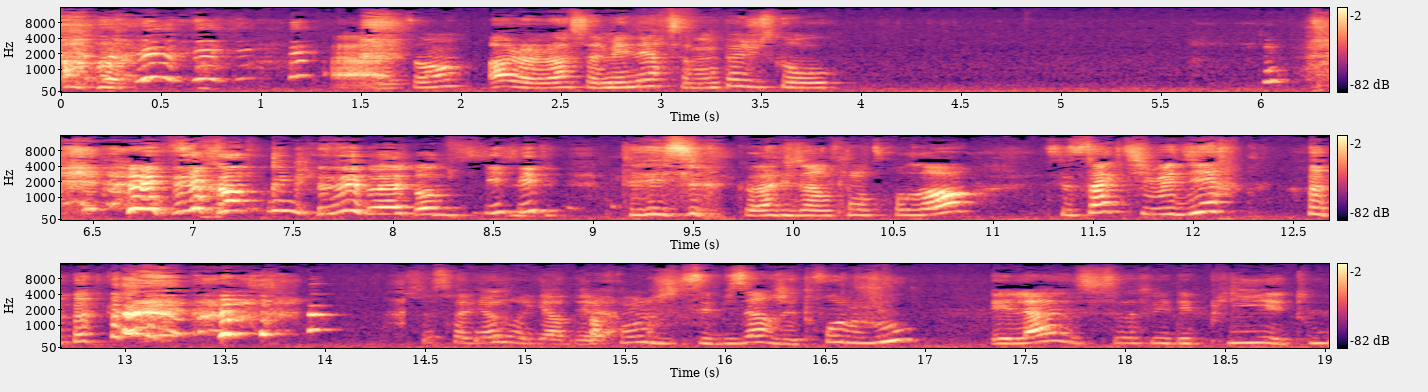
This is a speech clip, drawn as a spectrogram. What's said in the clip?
Ah. Ah, attends. Oh là là, ça m'énerve, ça monte pas jusqu'en haut. Je vais dire un truc que c'est pas gentil. T'es sûr quoi J'ai un fond trop grand C'est ça que tu veux dire? serait bien de regarder Par là. contre, c'est bizarre, j'ai trop le joue. Et là, ça fait des plis et tout.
